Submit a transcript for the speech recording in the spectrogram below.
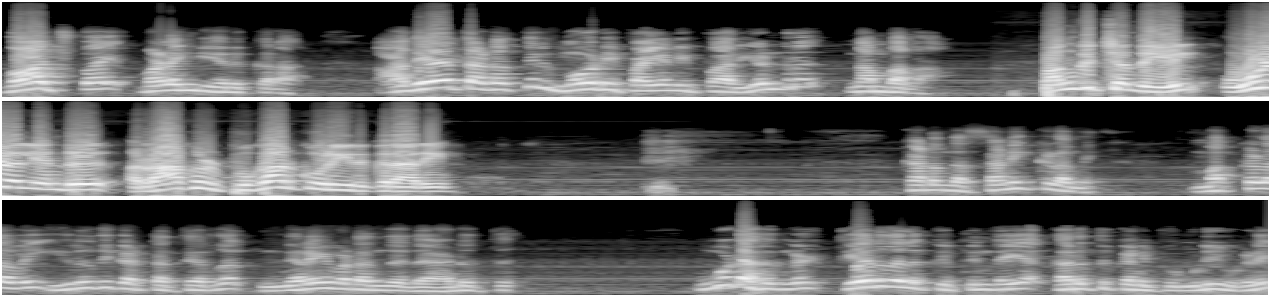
வாஜ்பாய் வழங்கி இருக்கிறார் அதே தடத்தில் மோடி பயணிப்பார் என்று நம்பலாம். பங்குச்சந்தையில் ஊழல் என்று ராகுல் புகார் கூறியிருக்கிறாரே. கடந்த சனிக்கிழமை மக்களவை இறுதிக்கட்ட தேர்தல் நிறைவடைந்ததை அடுத்து ஊடகங்கள் தேர்தலுக்கு பிந்தைய கருத்து கணிப்பு முடிவுகளை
